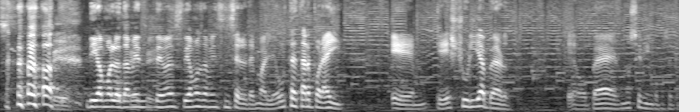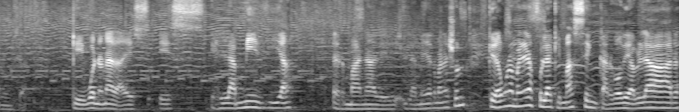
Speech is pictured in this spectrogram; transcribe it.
Sí. Digámoslo también, digamos, también sincero, le gusta estar por ahí. Eh, que es Julia Bird. Eh, o no sé bien cómo se pronuncia. Que bueno, nada, es, es, es la media hermana de la media hermana de John, que de alguna manera fue la que más se encargó de hablar,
